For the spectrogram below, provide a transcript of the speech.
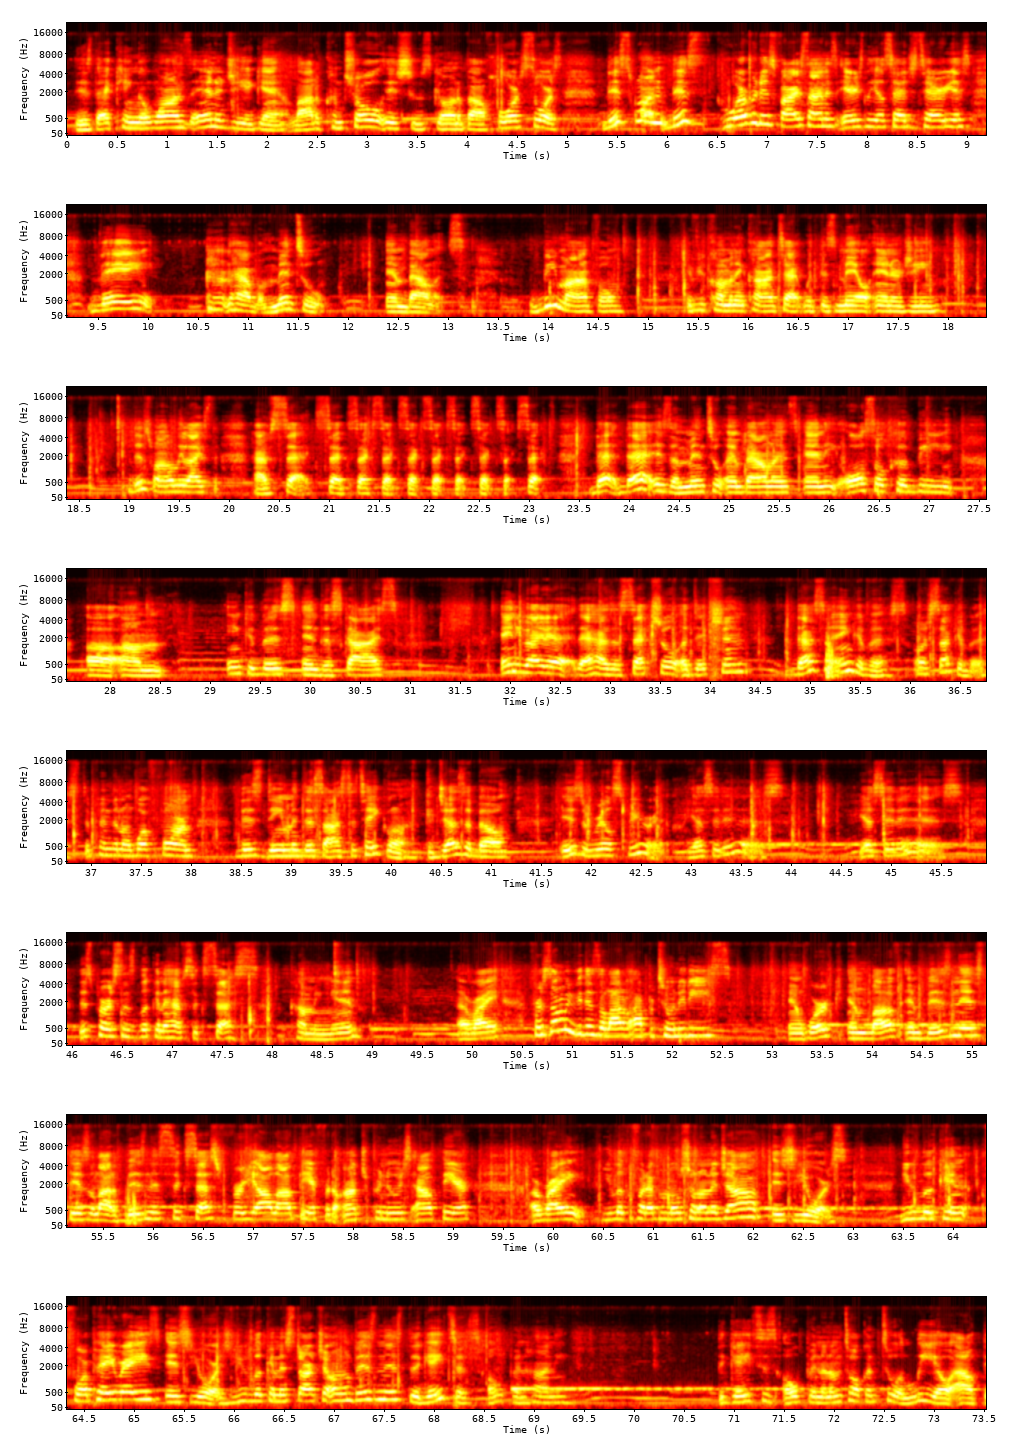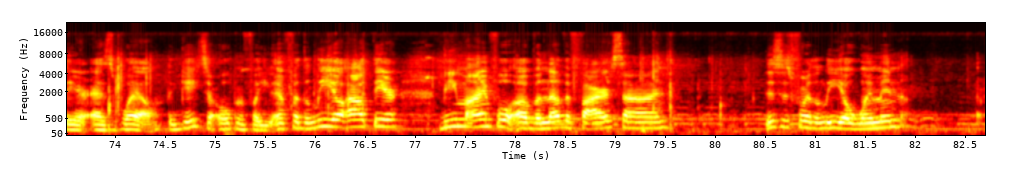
There's that King of Wands energy again. A lot of control issues going about four source. This one, this whoever this fire sign is, Aries, Leo, Sagittarius, they have a mental imbalance. Be mindful if you're coming in contact with this male energy. This one only likes to have sex, sex, sex, sex, sex, sex, sex, sex, sex, sex. That that is a mental imbalance, and he also could be uh, um, incubus in disguise. Anybody that, that has a sexual addiction, that's an incubus or succubus, depending on what form this demon decides to take on. The Jezebel is a real spirit. Yes, it is. Yes, it is. This person's looking to have success coming in. All right. For some of you, there's a lot of opportunities in work and love and business. There's a lot of business success for y'all out there, for the entrepreneurs out there. All right. You looking for that promotion on the job? It's yours. You looking for a pay raise? It's yours. You looking to start your own business? The gates is open, honey. The gates is open, and I'm talking to a Leo out there as well. The gates are open for you. And for the Leo out there, be mindful of another fire sign. This is for the Leo women.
